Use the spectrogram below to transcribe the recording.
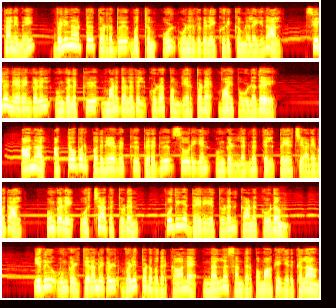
தனிமை வெளிநாட்டு தொடர்பு மற்றும் உள் உணர்வுகளை குறிக்கும் நிலையினால் சில நேரங்களில் உங்களுக்கு மனதளவில் குழப்பம் ஏற்பட வாய்ப்பு உள்ளது. ஆனால் அக்டோபர் பதினேழுக்கு பிறகு சூரியன் உங்கள் லக்னத்தில் பெயர்ச்சி அடைவதால் உங்களை உற்சாகத்துடன் புதிய தைரியத்துடன் காணக்கூடும். இது உங்கள் திறமைகள் வெளிப்படுவதற்கான நல்ல சந்தர்ப்பமாக இருக்கலாம்.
